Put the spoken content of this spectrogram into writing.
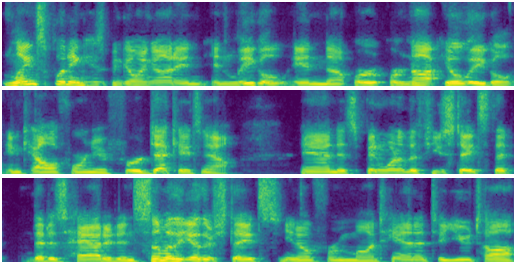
lane splitting has been going on in, in legal in uh, or or not illegal in California for decades now and it's been one of the few states that that has had it. And some of the other states, you know, from Montana to Utah,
